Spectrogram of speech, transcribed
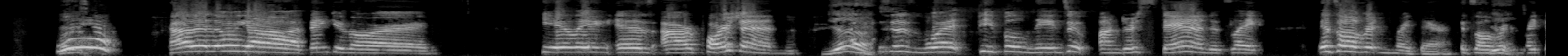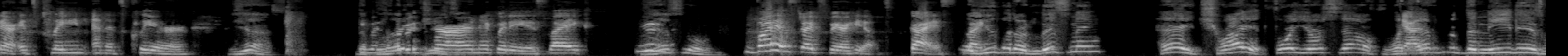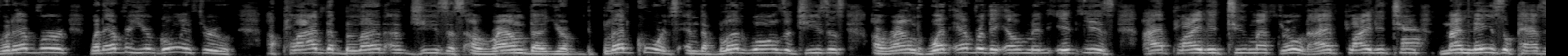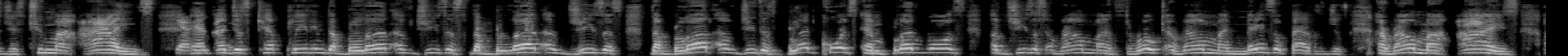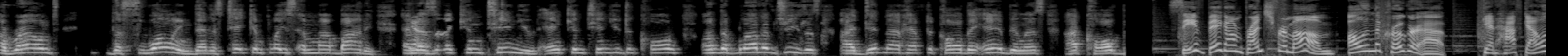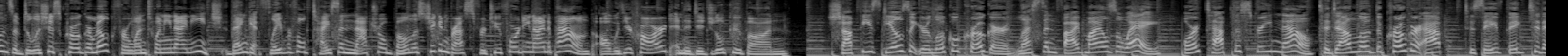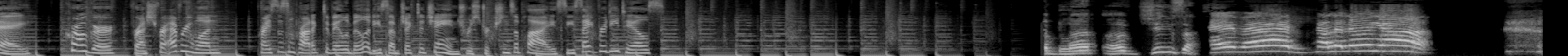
Woo! Hallelujah. Thank you, Lord. Healing is our portion. Yeah. This is what people need to understand. It's like, it's all written right there. It's all Yeah. written right there. It's plain and it's clear. Yes. The he was blood bruised for our iniquities. Like, Yes, Lord. by his stripes we are healed. Guys, like, you that are listening, hey, try it for yourself. Whatever yes. the need is, whatever whatever you're going through, apply the blood of Jesus around the your blood cords and the blood walls of Jesus around whatever the ailment it is. I applied it to my throat. I applied it to yeah. my nasal passages, to my eyes. Yes. And I just kept pleading the blood of Jesus, the blood of Jesus, the blood of Jesus, blood cords and blood walls of Jesus around my throat, around my nasal passages, around my eyes, around the swelling that has taken place in my body. And yeah. as I continued and continued to call on the blood of Jesus, I did not have to call the ambulance. I called. Save big on brunch for mom, all in the Kroger app. Get half gallons of delicious Kroger milk for 129 each, then get flavorful Tyson natural boneless chicken breasts for 249 a pound, all with your card and a digital coupon. Shop these deals at your local Kroger, less than five miles away. Or tap the screen now to download the Kroger app to save big today. Kroger, fresh for everyone. Prices and product availability subject to change. Restrictions apply. See site for details. The blood of Jesus. Amen. Hallelujah.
